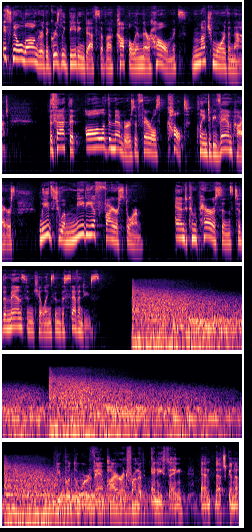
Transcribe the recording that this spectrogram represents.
It's no longer the grisly beating deaths of a couple in their home. It's much more than that. The fact that all of the members of Ferrell's cult claim to be vampires leads to a media firestorm and comparisons to the Manson killings in the 70s. Vampire in front of anything, and that's going to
